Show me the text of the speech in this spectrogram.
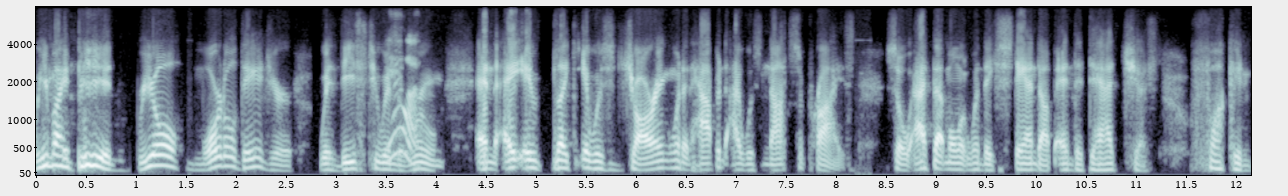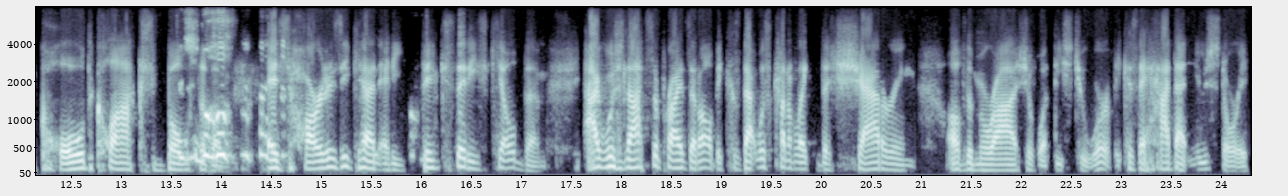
We might be in real mortal danger with these two in the room. And I, it like it was jarring when it happened. I was not surprised. So at that moment when they stand up and the dad just fucking cold clocks both of them as hard as he can and he thinks that he's killed them. I was not surprised at all because that was kind of like the shattering of the mirage of what these two were because they had that news story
